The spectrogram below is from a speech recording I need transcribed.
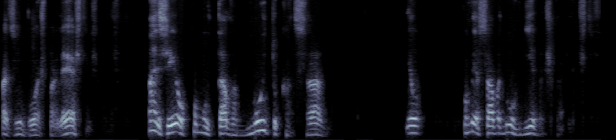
faziam boas palestras, mas eu, como estava muito cansado, eu começava a dormir nas palestras.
